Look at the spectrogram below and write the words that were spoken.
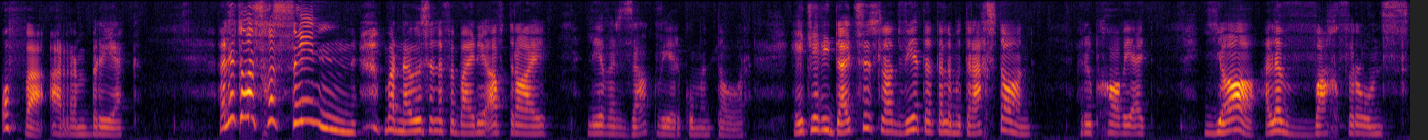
of 'n arm breek. Hulle het ons gesien, maar nou is hulle verby die afdraai. Lewer Zak weer kommentaar. Het jy die Duitsers laat weet dat hulle moet reg staan? Roep Gawie uit. Ja, hulle wag vir ons.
